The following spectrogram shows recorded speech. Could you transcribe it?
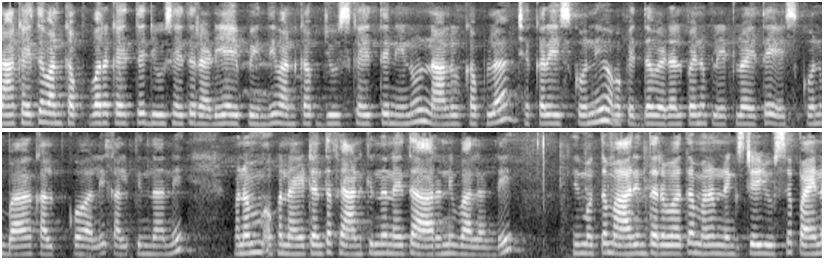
నాకైతే వన్ కప్ వరకు అయితే జ్యూస్ అయితే రెడీ అయిపోయింది. వన్ కప్ జ్యూస్కి అయితే నేను నాలుగు కప్పుల చక్కెర వేసుకొని ఒక పెద్ద వెడల్పైన ప్లేట్లో అయితే వేసుకొని బాగా కలుపుకోవాలి. కలిపిన దాన్ని మనం ఒక నైట్ అంతా ఫ్యాన్ కిందనైతే ఆరనివ్వాలండి. ఇది మొత్తం ఆరిన తర్వాత మనం నెక్స్ట్ డే చూస్తే పైన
